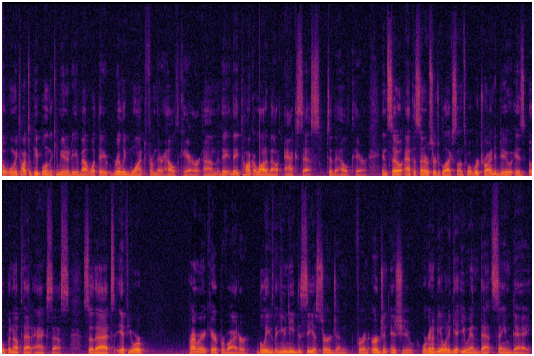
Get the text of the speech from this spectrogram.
When we talk to people in the community about what they really want from their health care, um, they, they talk a lot about access to the health care. And so at the Center of Surgical Excellence, what we're trying to do is open up that access so that if your primary care provider believes that you need to see a surgeon for an urgent issue, we're going to be able to get you in that same day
